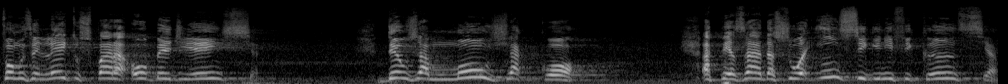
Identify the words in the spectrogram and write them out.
Fomos eleitos para a obediência. Deus amou Jacó, apesar da sua insignificância.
